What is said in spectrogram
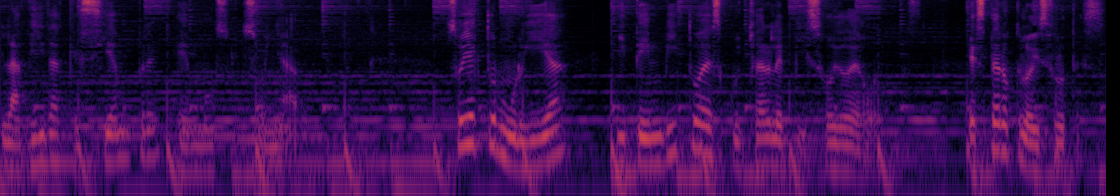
la vida que siempre hemos soñado. Soy Héctor Murguía y te invito a escuchar el episodio de hoy. Espero que lo disfrutes.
